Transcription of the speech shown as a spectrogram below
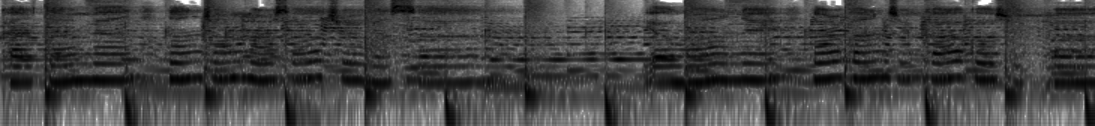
갈 때면 난 정말 소중했어. 영원히 널 간직하고 싶어.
